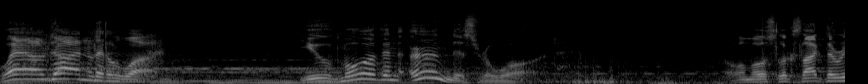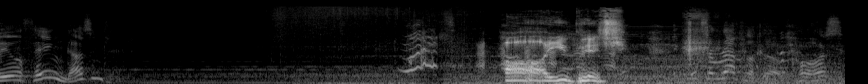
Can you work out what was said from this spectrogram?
Well done, little one. You've more than earned this reward. Almost looks like the real thing, doesn't it? What? Oh, you bitch. It's a replica, of course.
